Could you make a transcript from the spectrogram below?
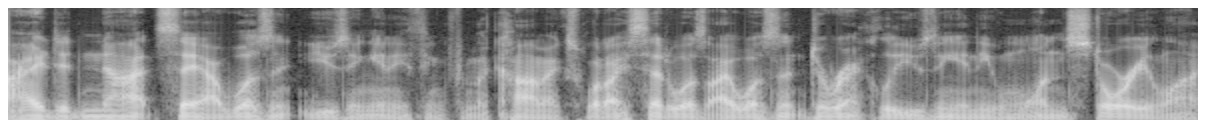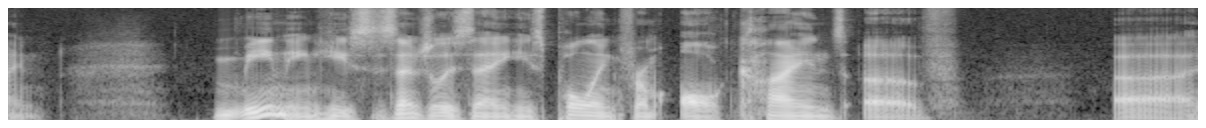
I did not say I wasn't using anything from the comics. What I said was I wasn't directly using any one storyline. Meaning, he's essentially saying he's pulling from all kinds of uh,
